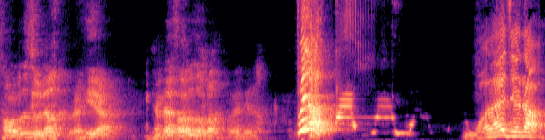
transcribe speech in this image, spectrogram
嫂子酒量可以啊，你先带嫂子走吧，我来结账。不要，我来结账。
